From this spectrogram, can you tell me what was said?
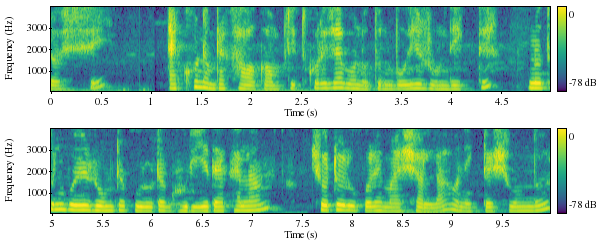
লস্যি। এখন আমরা খাওয়া কমপ্লিট করে যাব নতুন বইয়ের রুম দেখতে। নতুন বইয়ের রুমটা পুরোটা ঘুরিয়ে দেখালাম। ছোটোর উপরে মার্শাল্লাহ অনেকটা সুন্দর।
